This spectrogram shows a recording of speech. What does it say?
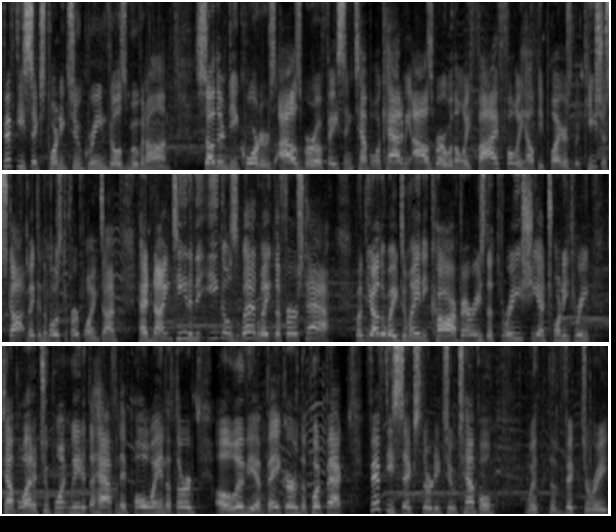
56-22, Greenville's moving on. Southern D quarters, Islesboro facing Temple Academy. Islesboro with only five fully healthy players, but Keisha Scott making the most of her playing time. Had 19 and the Eagles led late in the first half. But the other way, Delaney Carr buries the three. She had 23. Temple had a two-point lead at the half, and they pull away in the third. Olivia Baker, the putback, 56-32 Temple with the victory.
